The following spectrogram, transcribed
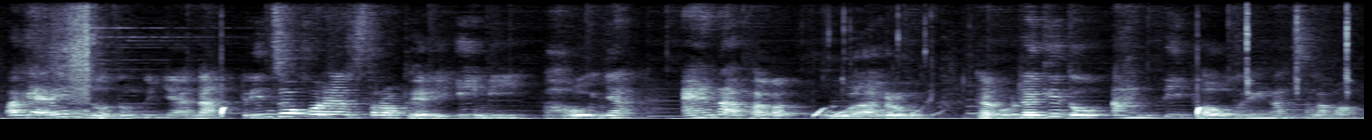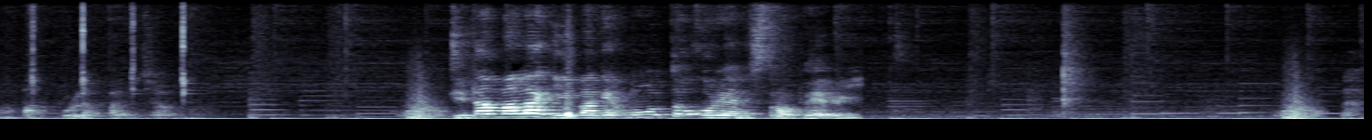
Pakai Rinso tentunya. Nah, Rinso Korean Strawberry ini baunya enak banget, warung. Dan udah gitu anti bau keringat selama 48 jam. Ditambah lagi pakai Molto Korean Strawberry. Nah,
